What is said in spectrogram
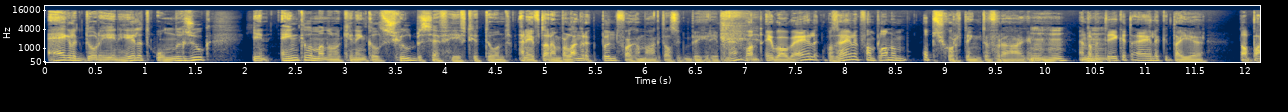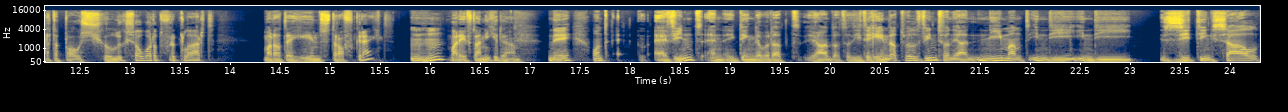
eigenlijk doorheen heel het onderzoek geen enkel, maar dan ook geen enkel schuldbesef heeft getoond. En hij heeft daar een belangrijk punt van gemaakt, als ik begreep. Hè? Want hij wou eigenlijk, was eigenlijk van plan om opschorting te vragen. Mhm. En dat mhm. betekent eigenlijk dat, je, dat Bart de Pauw schuldig zou worden verklaard, maar dat hij geen straf krijgt. Mhm. Maar hij heeft dat niet gedaan. Nee, want hij vindt, en ik denk dat, we dat, ja, dat, dat iedereen dat wel vindt, van ja, niemand in die, in die zittingszaal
